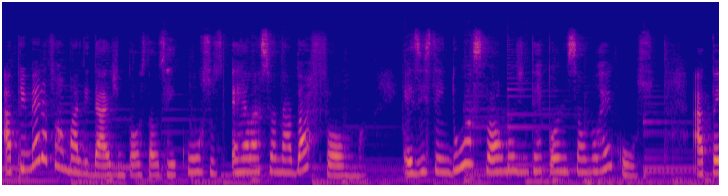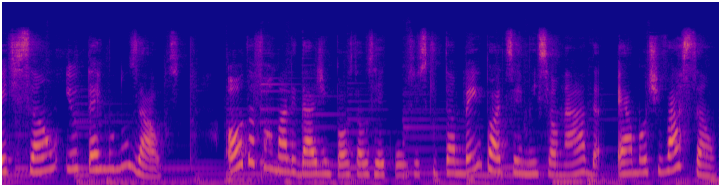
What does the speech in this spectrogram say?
A primeira formalidade imposta aos recursos é relacionada à forma. Existem duas formas de interposição do recurso: a petição e o termo nos autos. Outra formalidade imposta aos recursos que também pode ser mencionada é a motivação.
